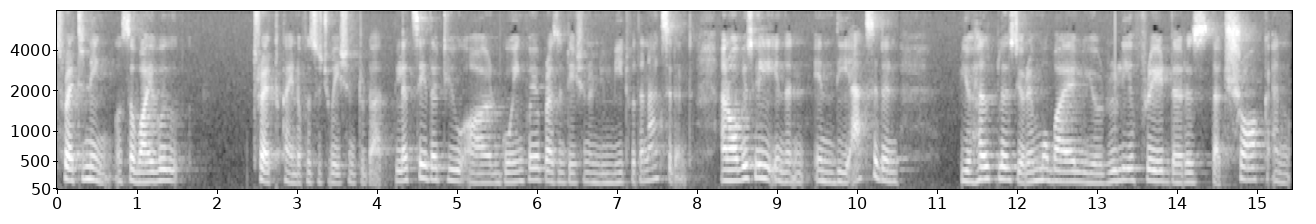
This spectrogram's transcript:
threatening or survival threat kind of a situation to that. Let's say that you are going for your presentation and you meet with an accident, and obviously, in the in the accident, you're helpless, you're immobile, you're really afraid. There is that shock and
